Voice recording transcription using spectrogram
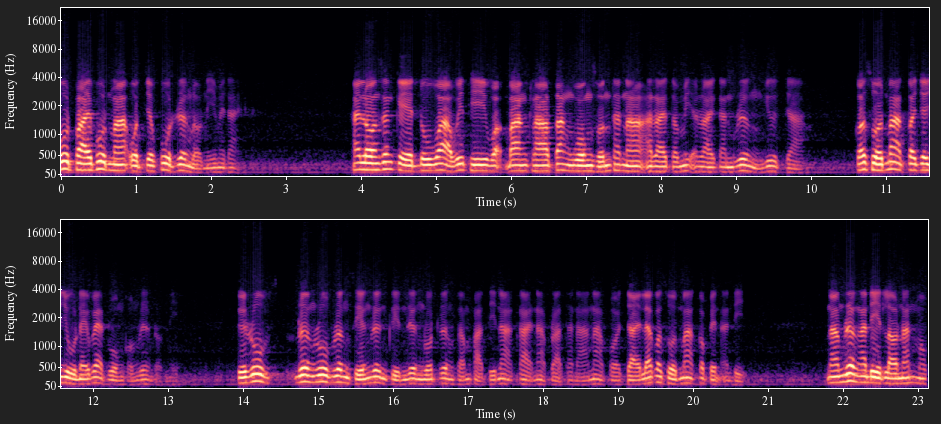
พูดไปพูดมาอดจะพูดเรื่องเหล่านี้ไม่ได้ ให้ลองสังเกตดูว่าวิธีบางคราวตั้งวงสนทนาอะไรต่อมิอะไรกันเรื่องยืดยาวก็ส่วนมากก็จะอยู่ในแวดวงของเรื่องเหล่านี้ คือรูปเรื่องรูปเรื่องเสียงเรื่องกลิ่นเรื่องรสเรื่องสัมผัสที่น่าคลายน่าปรารถนาน่าพอใจ แล้วก็ส่วนมากก็เป็นอดีตนำเรื่องอดีตเหล่านั้นมา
